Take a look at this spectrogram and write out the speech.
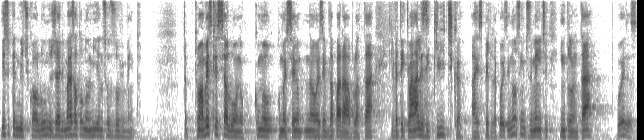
Isso permite que o aluno gere mais autonomia no seu desenvolvimento. Então, porque uma vez que esse aluno, como eu comecei no, no, exemplo da parábola, tá, ele vai ter que ter uma análise crítica a respeito da coisa e não simplesmente implantar coisas.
